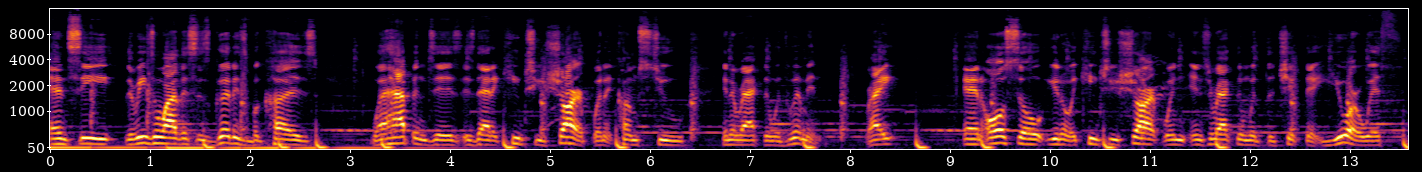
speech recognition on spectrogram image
And see, the reason why this is good is because what happens is is that it keeps you sharp when it comes to interacting with women, right? And also, you know, it keeps you sharp when interacting with the chick that you are with,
